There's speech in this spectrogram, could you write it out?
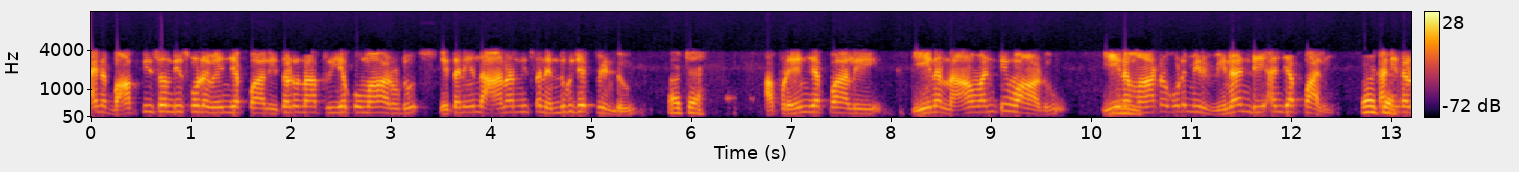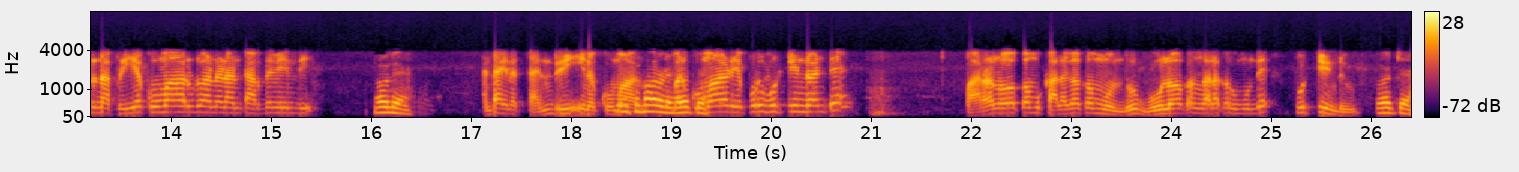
ఆయన బాప్తీసం తీసుకోవడం ఏం చెప్పాలి? ఇతడు నా ప్రియ కుమారుడు ఇతని ఆనందిస్తాను ఎందుకు చెప్పిండు? ఓకే. అప్పుడు ఏం చెప్పాలి? ఈయన నా వంటి వాడు ఈయన. మాట కూడా మీరు వినండి అని చెప్పాలి. కానీ ఇతడు నా ప్రియ కుమారుడు అన్నాడు అంటే అర్థం ఏంది? అవులే. అంటే ఆయన తండ్రి ఈయన కుమారుడే. కుమారుడు ఎప్పుడు పుట్టిండు అంటే పరలోకము కలగక ముందు భూలోకం కలగక ముందే పుట్టిండు. ఓకే.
